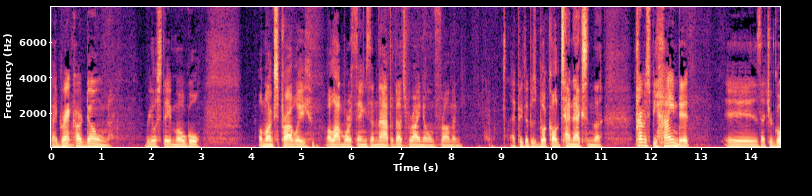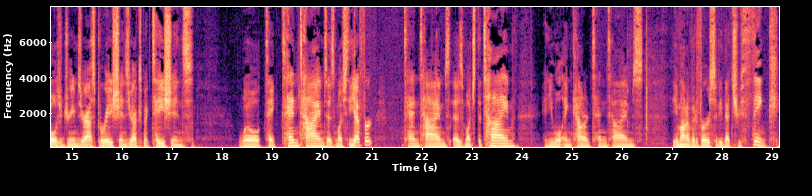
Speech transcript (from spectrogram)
by Grant Cardone, real estate mogul, amongst probably a lot more things than that, but that's where I know him from. And I picked up his book called 10X, and the premise behind it is that your goals, your dreams, your aspirations, your expectations will take 10 times as much the effort, 10 times as much the time, and you will encounter 10 times the amount of adversity that you think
